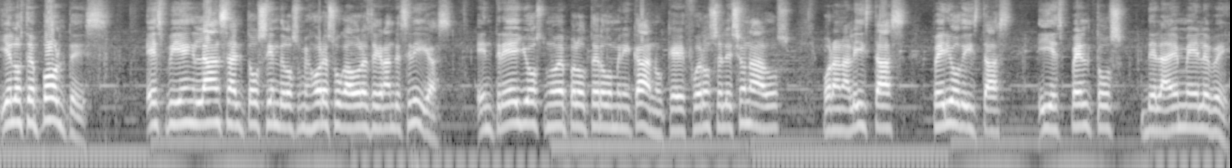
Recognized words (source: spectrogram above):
Y en los deportes, ESPN lanza el top 100 de los mejores jugadores de grandes ligas, entre ellos nueve peloteros dominicanos que fueron seleccionados por analistas, periodistas y expertos de la MLB.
